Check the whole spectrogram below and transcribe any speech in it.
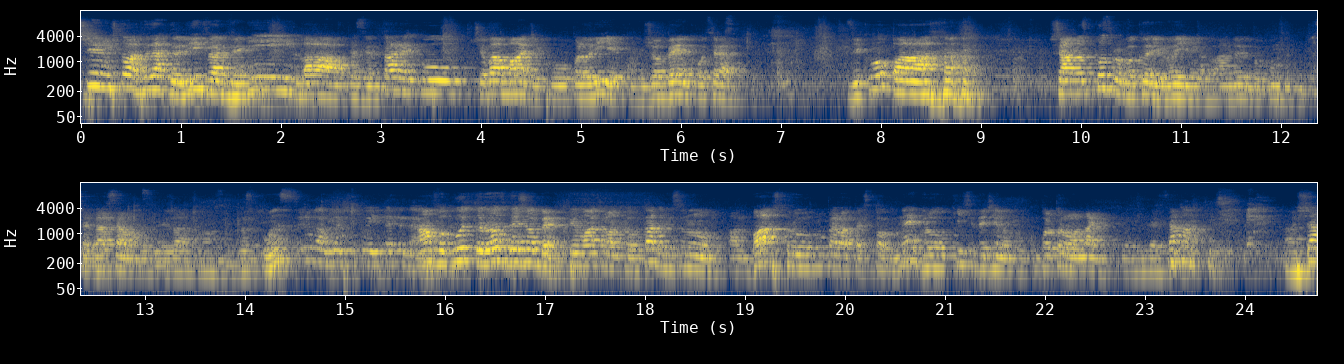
ce mișto ar fi dacă Liv ar veni la prezentare cu ceva magic, cu pălărie, cu joben, cu o țerează. Zic, opa! și am răspuns provocării lui, Andrei, după cum ți-ai dat seama că deja am răspuns. Nu am văzut și pe internet. Am făcut rost de joben. Prima dată l-am căutat, a găsit unul albastru, nu prea era pe stoc negru, chestii de genul, cu cumpărătorul online, îți dai seama. Așa.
